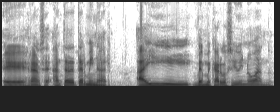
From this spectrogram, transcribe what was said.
Eh, Ramsey, antes de terminar, hay, me cargo sigo innovando.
